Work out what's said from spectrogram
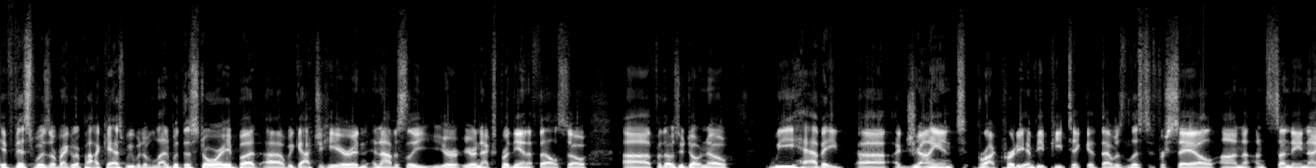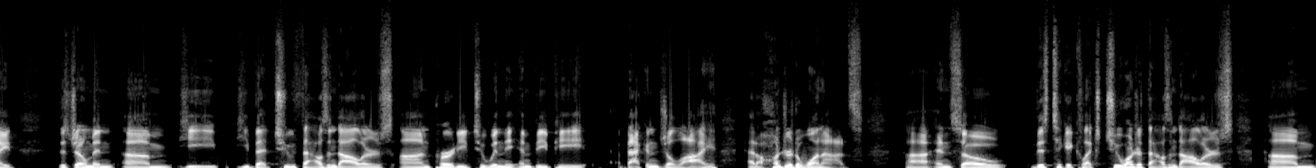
if this was a regular podcast, we would have led with this story, but uh, we got you here, and, and obviously you're you're an expert in the NFL. So uh, for those who don't know, we have a uh, a giant Brock Purdy MVP ticket that was listed for sale on on Sunday night. This gentleman, um, he he bet two thousand dollars on Purdy to win the MVP back in July at hundred to one odds, uh, and so this ticket collects two hundred thousand dollars. Um,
